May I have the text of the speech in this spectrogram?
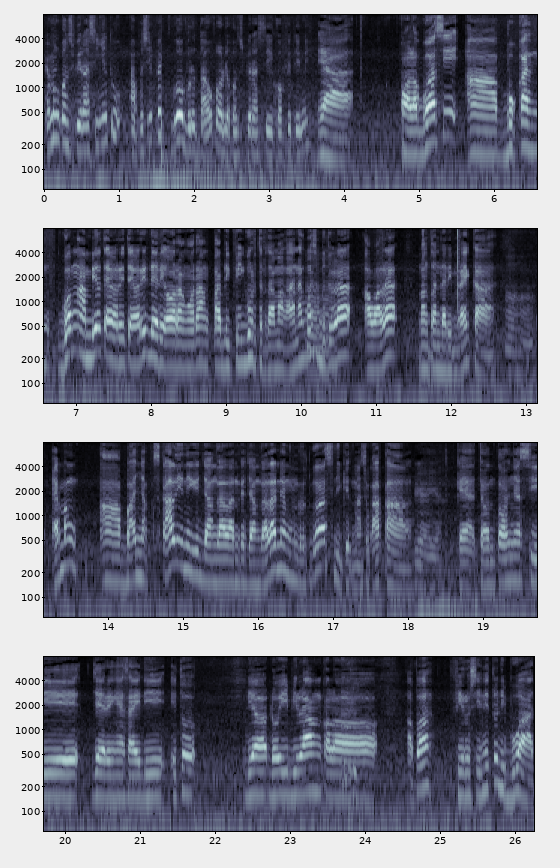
Emang konspirasinya tuh apa sih, Pek? Gue baru tahu kalau ada konspirasi Covid ini. Ya kalau gue sih eh, bukan gue ngambil teori-teori dari orang-orang public figure terutama karena gue sebetulnya awalnya nonton dari mereka. Aha. Emang eh, banyak sekali nih kejanggalan-kejanggalan yang menurut gue sedikit masuk akal. Iya, iya. Kayak contohnya si Jering SID itu dia doi bilang kalau apa virus ini tuh dibuat.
